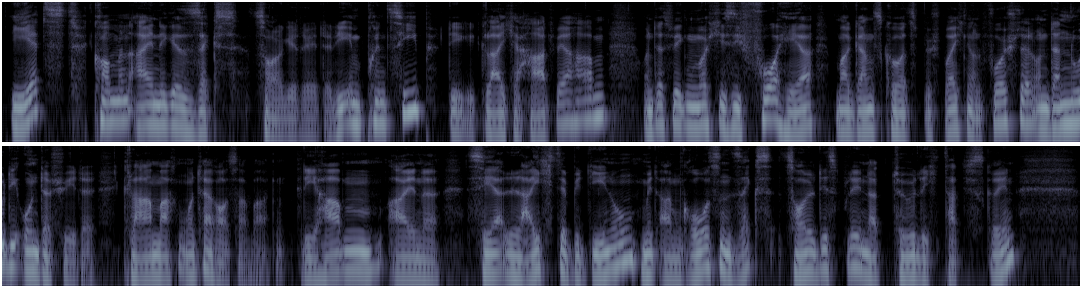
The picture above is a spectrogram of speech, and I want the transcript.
Jetzt kommen einige 6 Zoll Geräte, die im Prinzip die gleiche Hardware haben. Und deswegen möchte ich sie vorher mal ganz kurz besprechen und vorstellen und dann nur die Unterschiede klar machen und herausarbeiten. Die haben eine sehr leichte Bedienung mit einem großen 6 Zoll Display, natürlich Touchscreen.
